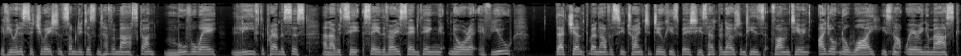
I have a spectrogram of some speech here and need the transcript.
If you're in a situation somebody doesn't have a mask on, move away, leave the premises. And I would say say the very same thing, Nora. If you that gentleman obviously trying to do his bit. He's helping out and he's volunteering. I don't know why he's not wearing a mask.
